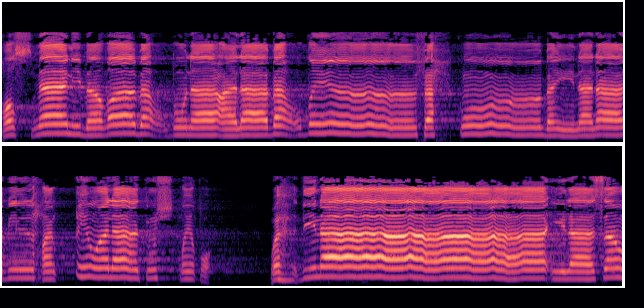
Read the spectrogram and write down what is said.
خصمان بغى بعضنا على بعض فاحكم بيننا بالحق ولا تشطط واهدنا إلى سواء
